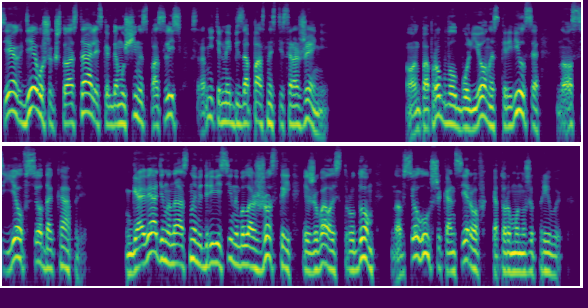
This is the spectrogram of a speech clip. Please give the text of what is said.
всех девушек, что остались, когда мужчины спаслись в сравнительной безопасности сражений. Он попробовал бульон и скривился, но съел все до капли. Говядина на основе древесины была жесткой и жевалась с трудом, но все лучше консервов, к которым он уже привык.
